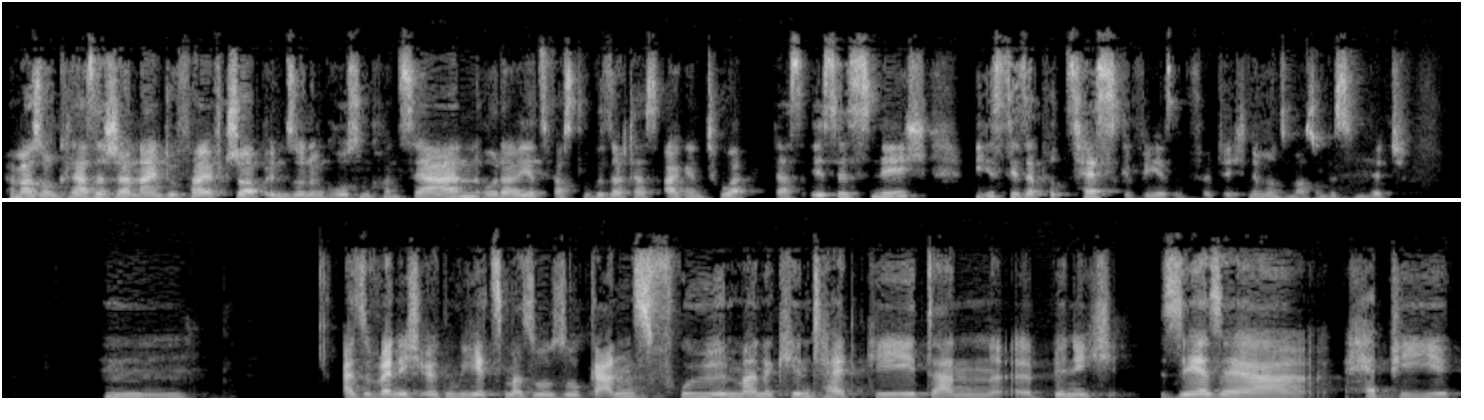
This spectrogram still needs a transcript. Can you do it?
hör mal, so ein klassischer 9-to-5-Job in so einem großen Konzern oder jetzt, was du gesagt hast, Agentur, das ist es nicht. Wie ist dieser Prozess gewesen für dich? Nimm uns mal so ein bisschen mit. Hm. Also wenn ich irgendwie jetzt mal so, so ganz früh in meine Kindheit gehe, dann äh, bin ich sehr, sehr happy,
